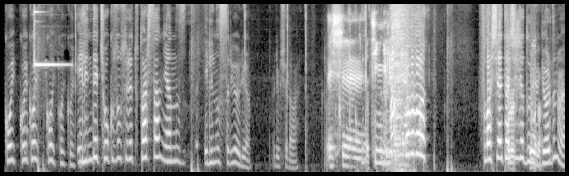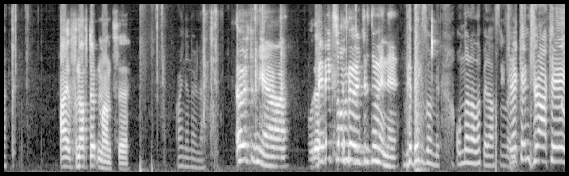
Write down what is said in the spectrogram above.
Koy koy koy koy koy koy. Elinde çok uzun süre tutarsan yalnız elini ısırıyor ölüyor. Öyle bir şey de var. Eşek. İngilizce. Ah baba baba. Flashlight açınca duruyor gördün mü? Ay FNAF 4 mantığı. Aynen öyle. Öldüm ya. Buraya Bebek zombi öldürdü beni. Bebek zombi. Onların Allah belasını versin. Chicken jockey.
